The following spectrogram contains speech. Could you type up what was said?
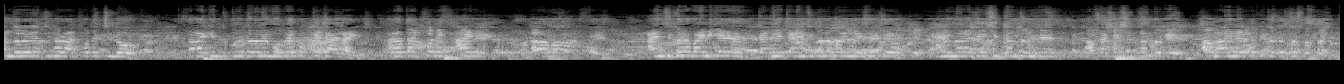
আন্দোলনের চিহ্ন রাজপথে ছিল, তারা কিন্তু কোনো ধরনের মোবের পক্ষে যায় নাই। তারা তাৎক্ষণিক আইন আইন শৃঙ্খলা বাহিনীকে জানিয়েছে আইন শৃঙ্খলা বাহিনী এসেছে। ওনারা যে সিদ্ধান্ত নেবে, আমরা সেই সিদ্ধান্তকে, আমরা আইনের শ্রদ্ধাশীল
